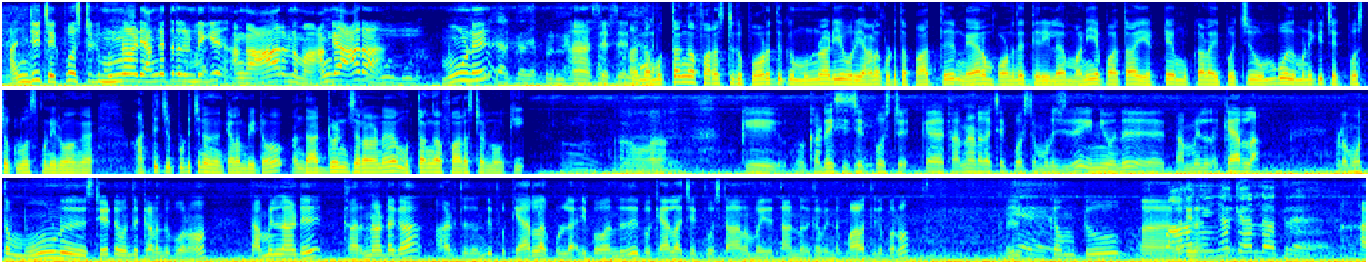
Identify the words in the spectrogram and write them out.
அஞ்சு. செக் போஸ்ட்டுக்கு முன்னாடி அங்க எத்தனை ரெண்டுக்கு? அங்க ஆறுனமா அங்க ஆறா? மூணு மூணு. எப்பவுமே ஆ சரி சரி. அந்த முத்தங்க ஃபாரஸ்ட்டுக்கு போகிறதுக்கு முன்னாடியே ஒரு யானை கூட்டத்தை பார்த்து நேரம் போனதே தெரியல. மணியை பார்த்தா எட்டே முக்கால் ஆகிப்போச்சு ஒம்பது மணிக்கு செக் போஸ்ட்டை க்ளோஸ் பண்ணிடுவாங்க. அடிச்சு பிடிச்சி நாங்கள் கிளம்பிட்டோம். அந்த அட்வென்ச்சரான முத்தங்கா ஃபாரஸ்ட்டை நோக்கி. ஓகே கடைசி செக் போஸ்ட்டு கர்நாடகா செக் போஸ்ட்டை முடிஞ்சுது. இனி வந்து தமிழ் கேரளா. இப்போ நம்ம மொத்தம் மூணு ஸ்டேட்டை வந்து கடந்து போகிறோம் தமிழ்நாடு கர்நாடகா அடுத்தது வந்து இப்போ கேரளாக்குள்ளே. இப்போ வந்தது இப்போ கேரளா செக் போஸ்ட் ஆரம்பம். இது தாண்டதுக்கு அப்புறம் இந்த பாலத்துக்கு அப்புறம் வெல்கம் டு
